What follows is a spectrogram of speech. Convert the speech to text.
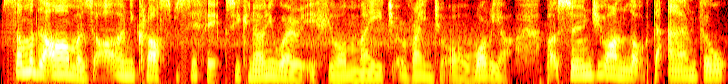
Some of the armours are only class specific, so you can only wear it if you're a mage, a ranger or a warrior. But as soon as you unlock the anvil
